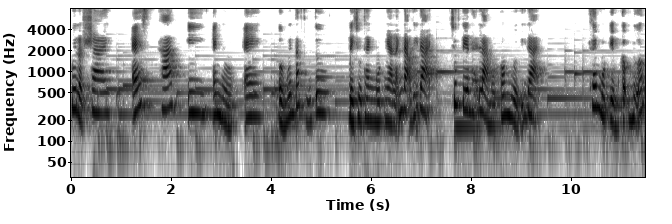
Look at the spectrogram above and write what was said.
Quy luật Sai s h i n e ở nguyên tắc thứ tư, để trở thành một nhà lãnh đạo vĩ đại, trước tiên hãy là một con người vĩ đại. Thêm một điểm cộng nữa,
